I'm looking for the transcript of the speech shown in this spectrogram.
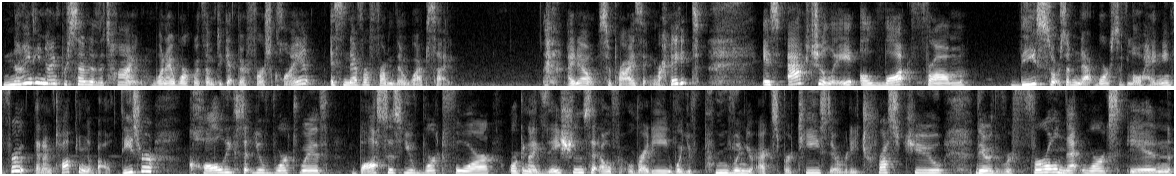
99% of the time when I work with them to get their first client, it's never from their website. I know, surprising, right? It's actually a lot from these sorts of networks of low-hanging fruit that I'm talking about. These are colleagues that you've worked with, bosses you've worked for, organizations that have already, where you've proven your expertise, they already trust you. They're the referral networks in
